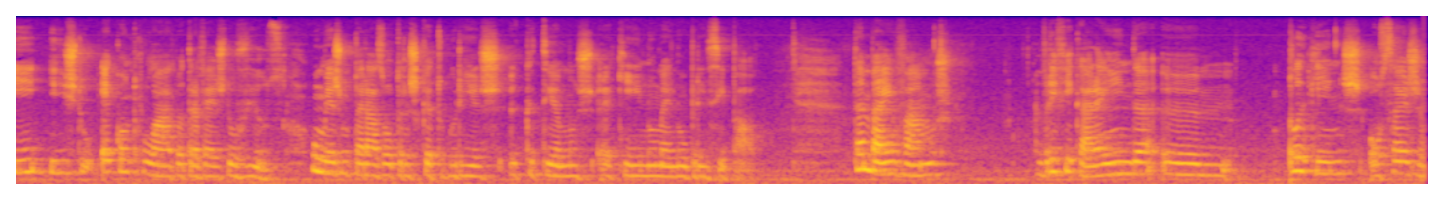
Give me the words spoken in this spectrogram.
e isto é controlado através do Views, o mesmo para as outras categorias que temos aqui no menu principal. Também vamos verificar ainda plugins, ou seja,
